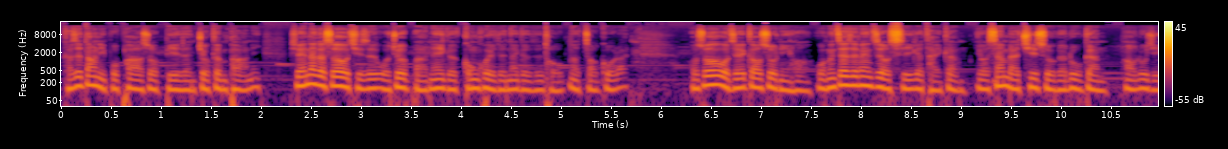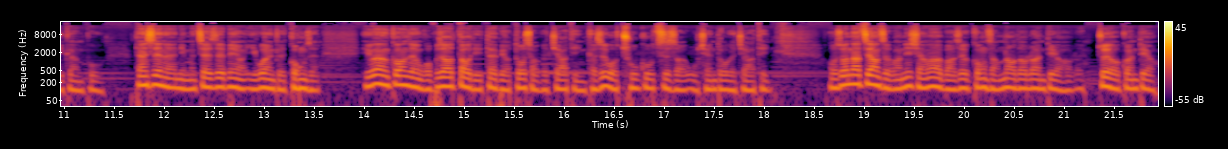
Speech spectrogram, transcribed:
可是当你不怕的时候，别人就更怕你。所以那个时候，其实我就把那个工会的那个头那找过来，我说：“我直接告诉你哈，我们在这边只有十一个台干，有三百七十五个路干，好，路级干部。但是呢，你们在这边有一万个工人，一万个工人，我不知道到底代表多少个家庭，可是我出估至少五千多个家庭。我说那这样子吧，你想办法把这个工厂闹到乱掉好了，最好关掉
